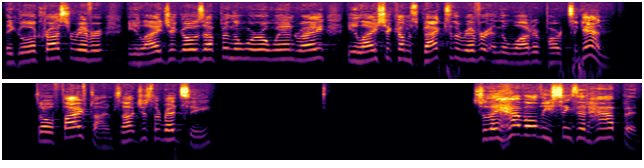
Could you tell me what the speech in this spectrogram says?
They go across the river. Elijah goes up in the whirlwind, right? Elisha comes back to the river and the water parts again. So, five times, not just the Red Sea. So they have all these things that happen.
